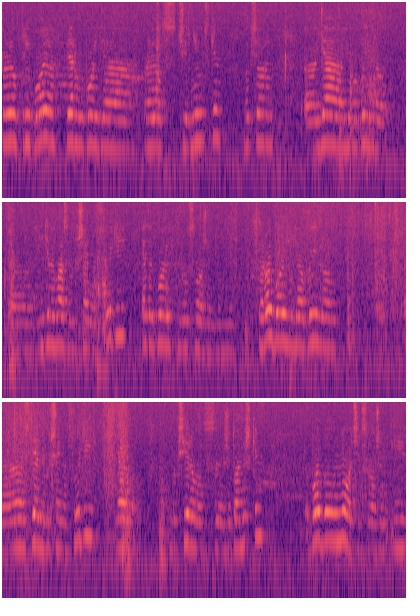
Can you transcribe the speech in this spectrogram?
Провел три боя. Первый бой я провел с черниговским боксером. Э, Я его выиграл э, единогласным решением судей. Этот бой был сложный для меня. Второй бой я выиграл э, раздельным решением судей. Я боксировал с Житомирским. Бой был не очень сложный. И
